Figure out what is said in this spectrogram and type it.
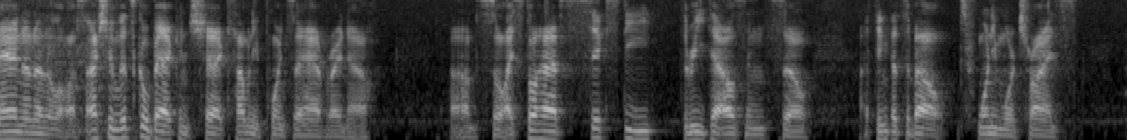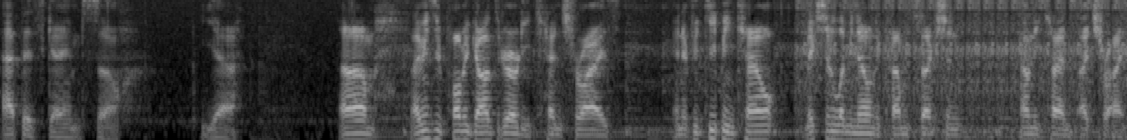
And another loss. Actually, let's go back and check how many points I have right now. Um, so I still have 63,000, so I think that's about 20 more tries at this game, so yeah. Um, that means you've probably gone through already 10 tries. And if you're keeping count, make sure to let me know in the comment section how many times I tried.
